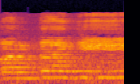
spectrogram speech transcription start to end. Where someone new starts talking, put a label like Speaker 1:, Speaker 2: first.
Speaker 1: बंदगी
